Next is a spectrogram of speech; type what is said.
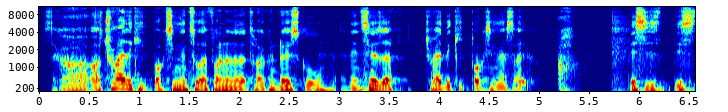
It's like, oh, I'll try the kickboxing until I find another Taekwondo school. And then as soon as I tried the kickboxing, I was like, oh, this is this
